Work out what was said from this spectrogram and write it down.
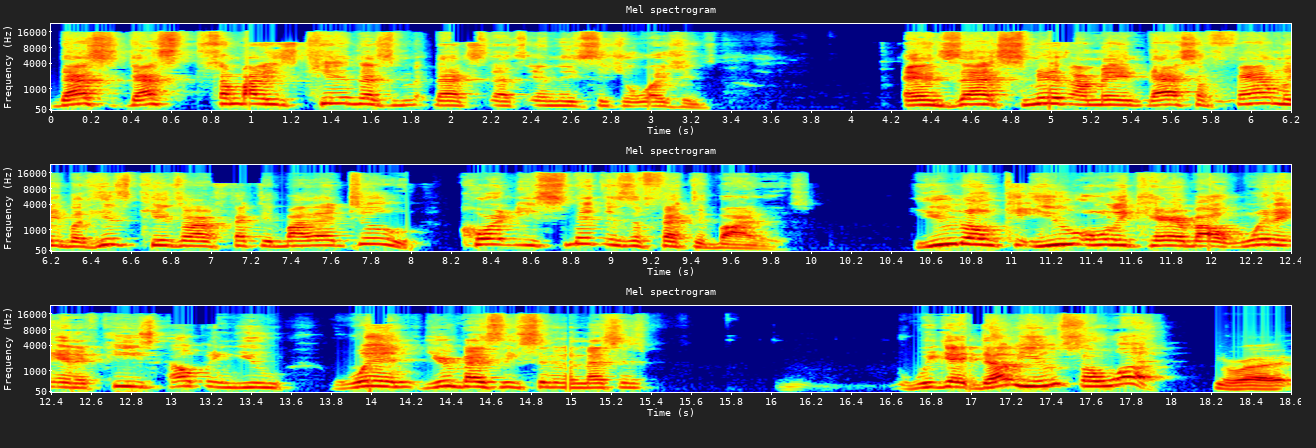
That's that's somebody's kid that's that's that's in these situations. And Zach Smith, I mean, that's a family, but his kids are affected by that too. Courtney Smith is affected by this. You don't you only care about winning, and if he's helping you win, you're basically sending a message. We get W, so what? Right.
